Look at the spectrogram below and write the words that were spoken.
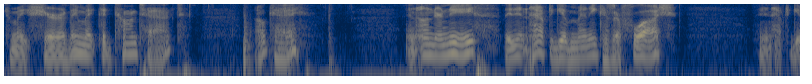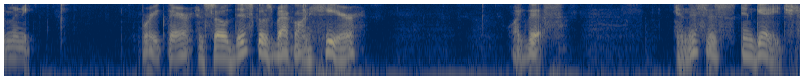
to make sure they make good contact. Okay. And underneath, they didn't have to give them any because they're flush. They didn't have to give them any break there. And so this goes back on here like this. And this is engaged.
